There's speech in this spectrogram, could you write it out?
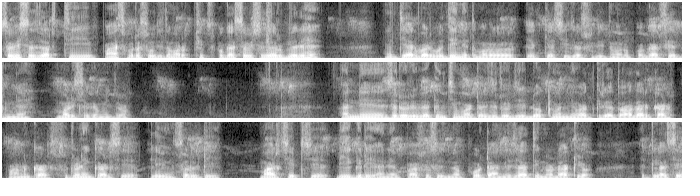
છવ્વીસ હજારથી પાંચ વર્ષ સુધી તમારો ફિક્સ પગાર છવ્વીસ હજાર રૂપિયા રહે. અને ત્યારબાદ વધીને તમારો એક્યાસી હજાર સુધી તમારો પગાર છે તમને મળી શકે મિત્રો. અને જરૂરી વેકેન્સી માટે જરૂરી ડોક્યુમેન્ટની વાત કરીએ તો આધાર કાર્ડ, પાન કાર્ડ, ચૂંટણી કાર્ડ છે લિવિંગ સોલ્ટી માર્કશીટ છે ડિગ્રી અને પાસપોર્ટ સાઇઝના ફોટા અને જાતિનો દાખલો એટલા છે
